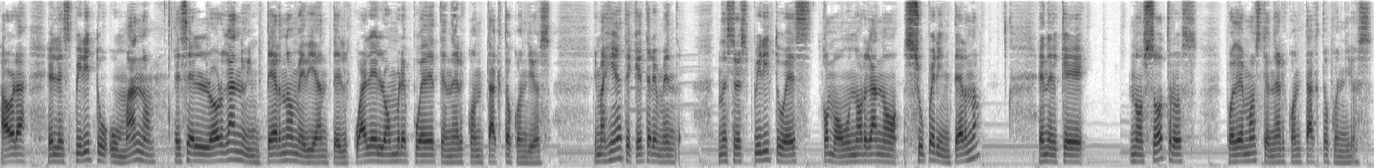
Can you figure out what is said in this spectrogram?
Ahora, el espíritu humano es el órgano interno mediante el cual el hombre puede tener contacto con Dios. Imagínate qué tremendo. Nuestro espíritu es como un órgano súper interno en el que nosotros podemos tener contacto con Dios,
